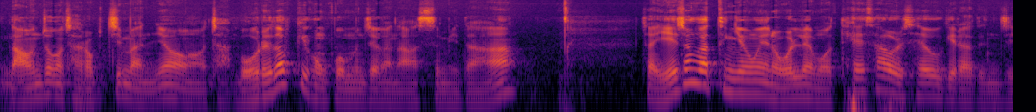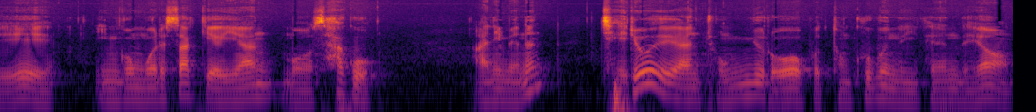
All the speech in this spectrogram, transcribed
나온 적은 잘 없지만요. 자, 모래덮기 공법 문제가 나왔습니다. 자, 예전 같은 경우에는 원래 뭐 태사울 세우기라든지 인공모래 쌓기에 의한 뭐 사구 아니면은 재료에 의한 종류로 보통 구분이 되는데요.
